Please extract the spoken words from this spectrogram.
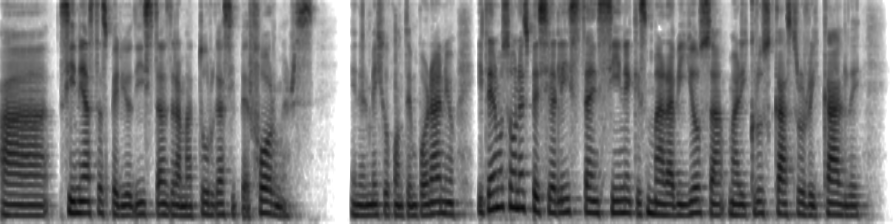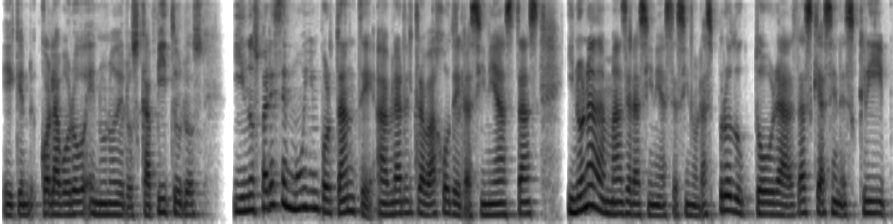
a cineastas, periodistas, dramaturgas y performers en el México contemporáneo. Y tenemos a una especialista en cine que es maravillosa, Maricruz Castro Ricalde, eh, que colaboró en uno de los capítulos. Y nos parece muy importante hablar del trabajo de las cineastas y no nada más de las cineastas, sino las productoras, las que hacen script,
